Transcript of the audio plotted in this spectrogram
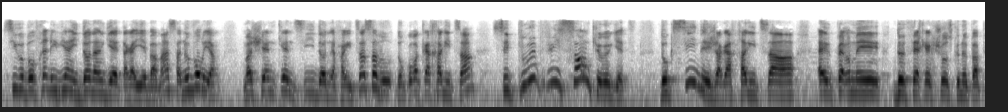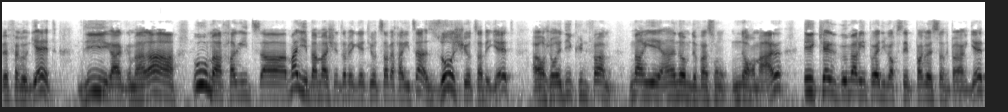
Si le beau-frère il vient, il donne un guet à la Yebama, ça ne vaut rien. Ma chienne Ken, s'il donne la Khalitsa, ça vaut. Donc on voit que la Khalitsa, c'est plus puissant que le guet. Donc si déjà la Khalitsa, elle permet de faire quelque chose que ne peut pas faire le guet, dit la Gemara, ou ma Khalitsa, ma Yebama shenza beget yotza bechalitsa, zo shiotza beget. Alors j'aurais dit qu'une femme mariée à un homme de façon normale, et qu'elle, le mari peut être divorcé par le sorti par un guet,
